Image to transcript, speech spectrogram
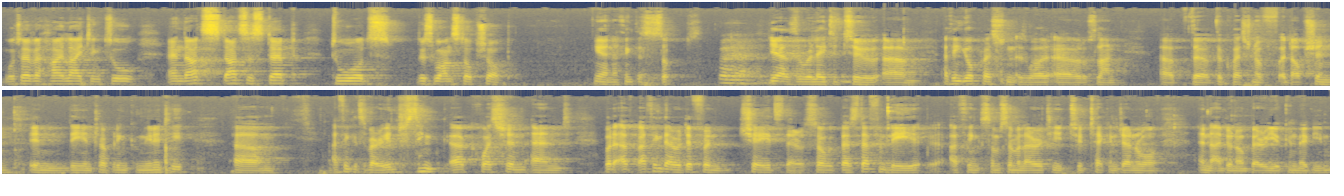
whatever highlighting tool, and that's, that's a step towards this one-stop shop. Yeah, and I think this is yeah, so related to, um, I think your question as well, uh, Ruslan, uh, the, the question of adoption in the interpreting community. Um, I think it's a very interesting uh, question, and but I, I, think there are different shades there. So there's definitely, I think, some similarity to tech in general. And I don't know, Barry, you can maybe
